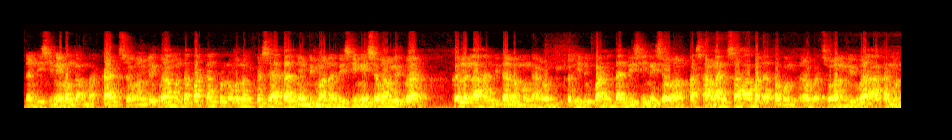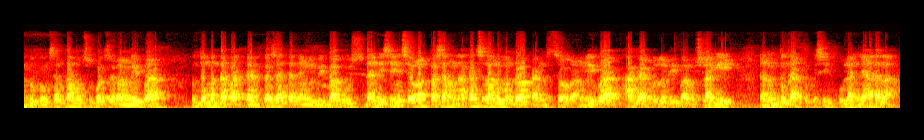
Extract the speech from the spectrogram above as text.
Dan di sini menggambarkan seorang Libra mendapatkan penurunan kesehatan yang di mana di sini seorang Libra kelelahan di dalam mengarungi kehidupan dan di sini seorang pasangan sahabat ataupun kerabat seorang Libra akan mendukung serta mensupport seorang Libra untuk mendapatkan kesehatan yang lebih bagus. Dan di sini seorang pasangan akan selalu mendoakan seorang Libra agar lebih bagus lagi. Dan untuk kartu kesimpulannya adalah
